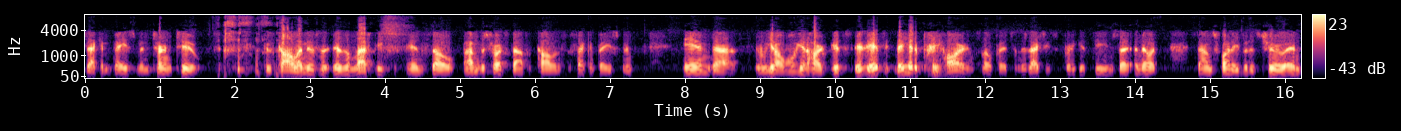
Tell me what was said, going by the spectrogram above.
second baseman turn two, because Colin is a, is a lefty, and so I'm the shortstop, and Colin's the second baseman, and uh, you know we'll get hard. It's it, it's they hit it pretty hard in slow pitch, and there's actually some pretty good teams. I, I know it sounds funny, but it's true. And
